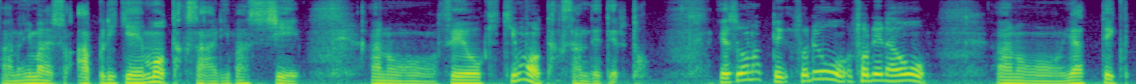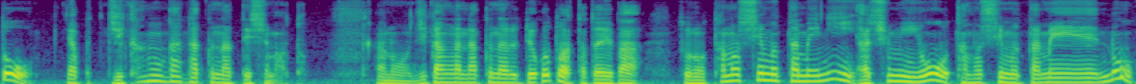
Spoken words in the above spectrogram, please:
あの、今ですとアプリ系もたくさんありますし、あの、西洋機器もたくさん出てると。で、そうなって、それを、それらを、あの、やっていくと、やっぱ時間がなくなってしまうと。あの、時間がなくなるということは、例えば、その楽しむために、あ趣味を楽しむための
